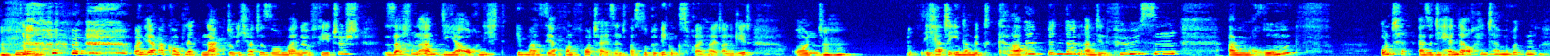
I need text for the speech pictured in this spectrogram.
Und er war komplett nackt und ich hatte so meine Fetisch-Sachen an, die ja auch nicht immer sehr von Vorteil sind, was so Bewegungsfreiheit angeht. Und mhm. ich hatte ihn dann mit Kabelbindern an den Füßen, am Rumpf und also die Hände auch hinterm Rücken,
